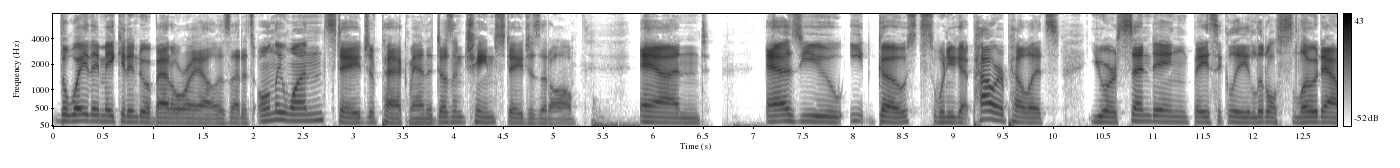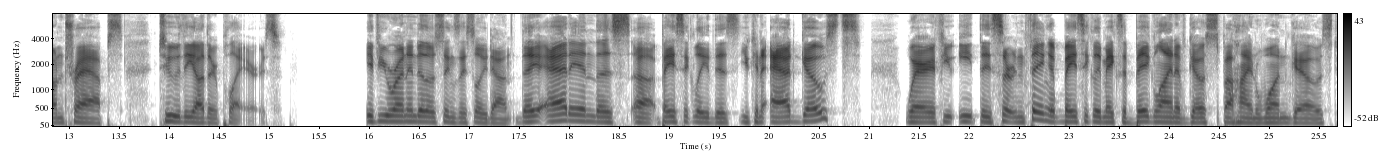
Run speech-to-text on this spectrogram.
the way they make it into a battle royale is that it's only one stage of Pac-Man. It doesn't change stages at all, and as you eat ghosts, when you get power pellets, you are sending basically little slowdown traps to the other players. If you run into those things, they slow you down. They add in this uh, basically this you can add ghosts where if you eat this certain thing, it basically makes a big line of ghosts behind one ghost,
